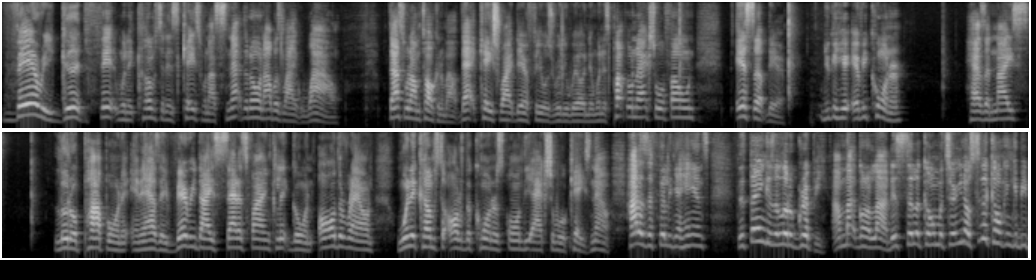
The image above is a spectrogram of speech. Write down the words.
Very good fit when it comes to this case. When I snapped it on, I was like, wow. That's what I'm talking about. That case right there feels really well. And then when it's popped on the actual phone, it's up there. You can hear every corner has a nice little pop on it and it has a very nice satisfying click going all the round when it comes to all of the corners on the actual case. Now, how does it feel in your hands? The thing is a little grippy. I'm not gonna lie. This silicone material, you know, silicone can be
